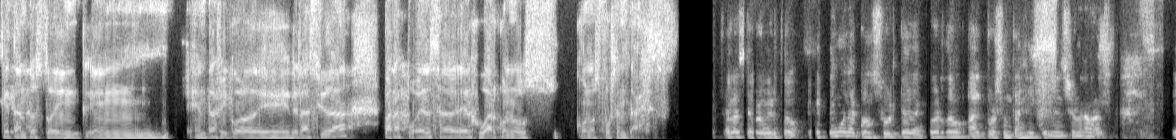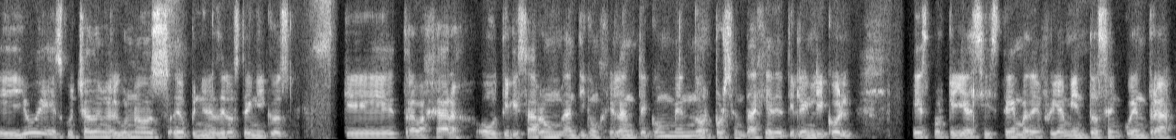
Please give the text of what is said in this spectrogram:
qué tanto estoy en, tráfico de, de, la ciudad para poder saber jugar con los, con los porcentajes. Gracias, Roberto. Eh, tengo una consulta de acuerdo al porcentaje que mencionabas. Eh, yo he escuchado en algunas eh, opiniones de los técnicos que trabajar o utilizar un anticongelante con menor porcentaje de etilenglicol es porque ya el sistema de enfriamiento se encuentra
